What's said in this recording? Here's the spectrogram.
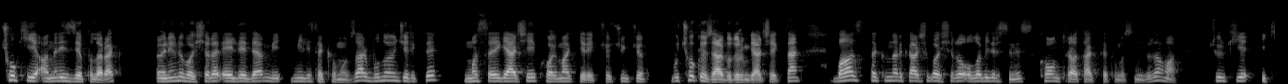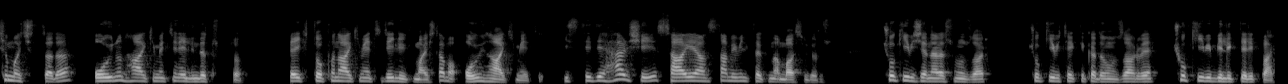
çok iyi analiz yapılarak önemli başarılar elde eden bir milli takımımız var. Bunu öncelikle masaya gerçeği koymak gerekiyor. Çünkü bu çok özel bir durum gerçekten. Bazı takımlara karşı başarılı olabilirsiniz. Kontra atak takımısındır ama Türkiye iki maçta da oyunun hakimiyetini elinde tuttu. Belki topun hakimiyeti değil ilk maçta ama oyun hakimiyeti. İstediği her şeyi sahaya yansıtan bir milli takımdan bahsediyoruz. Çok iyi bir jenerasyonumuz var. Çok iyi bir teknik adamımız var ve çok iyi bir birliktelik var.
